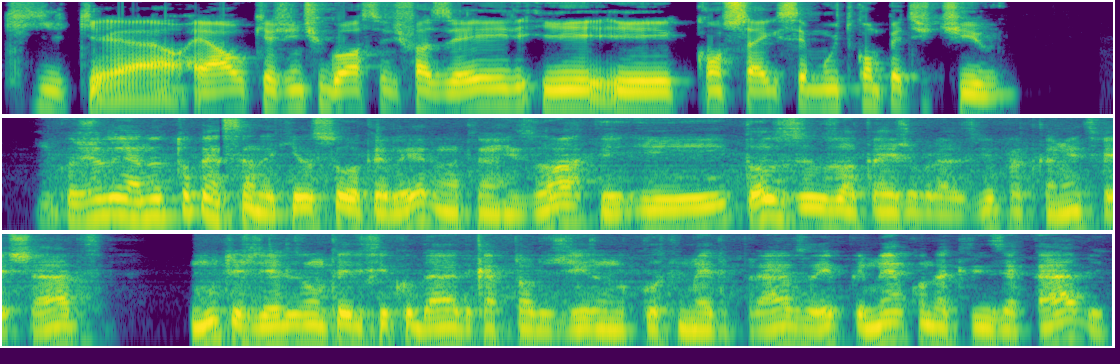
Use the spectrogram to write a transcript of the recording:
que, que é, algo que a gente gosta de fazer e, e consegue ser muito competitivo. Juliano, eu estou pensando aqui, eu sou hoteleiro na Tran Resort e todos os hotéis do Brasil praticamente fechados, muitos deles vão ter dificuldade de capital de giro no curto e médio prazo, aí, primeiro quando a crise acabe,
